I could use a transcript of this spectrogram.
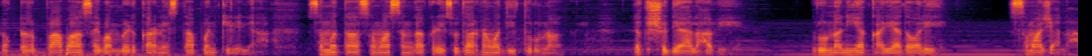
डॉक्टर बाबासाहेब आंबेडकरांनी स्थापन केलेल्या समता समाज संघाकडे सुधारणावादी तरुणाकडे लक्ष द्यायला हवे. तरुणांनी या कार्याद्वारे समाजाला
